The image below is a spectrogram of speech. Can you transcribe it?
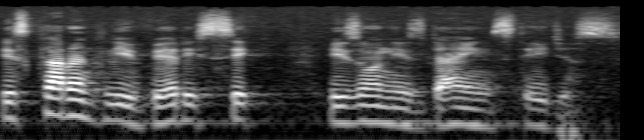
He's currently very sick he's on his dying stages.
